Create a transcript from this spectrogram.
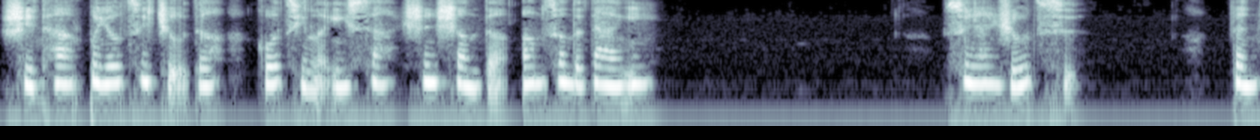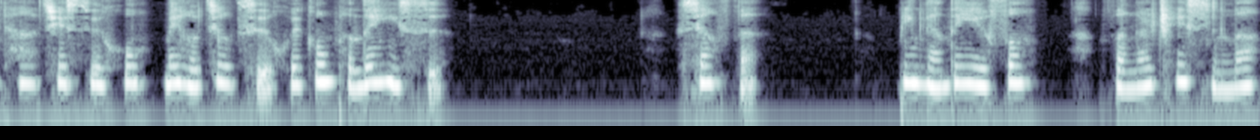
使他不由自主的裹紧了一下身上的肮脏的大衣。虽然如此。但他却似乎没有就此回工棚的意思。相反，冰凉的夜风反而吹醒了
